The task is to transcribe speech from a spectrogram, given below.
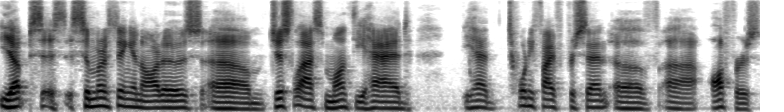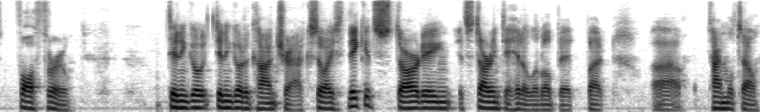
Yep, similar thing in autos. Um, just last month, you had you had 25% of uh, offers fall through didn't go didn't go to contract. So I think it's starting it's starting to hit a little bit, but uh, time will tell.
